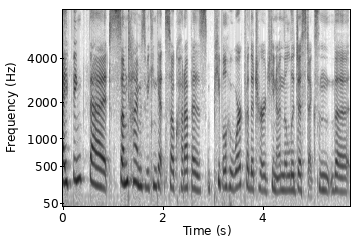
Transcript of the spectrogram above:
I think that sometimes we can get so caught up as people who work for the church, you know, in the logistics and the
